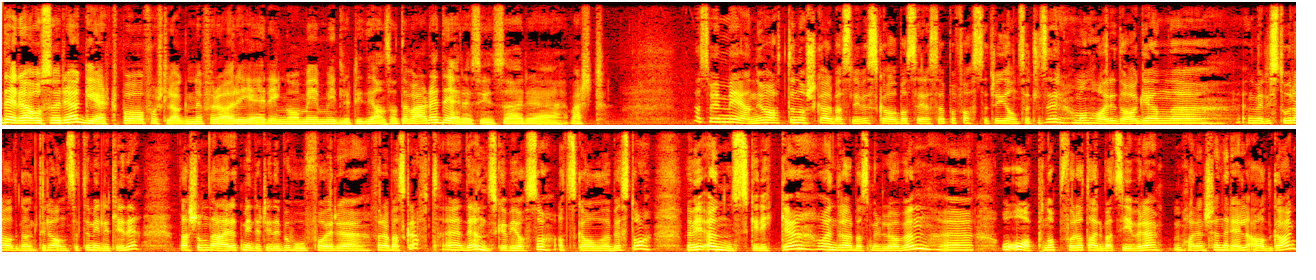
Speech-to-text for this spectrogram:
Dere har også reagert på forslagene fra regjering om midlertidig ansatte. Hva er det dere syns er eh, verst? Altså, vi mener jo at det norske arbeidslivet skal basere seg på faste, trygge ansettelser. og Man har i dag en, eh, en, veldig stor adgang til å ansette midlertidig dersom det er et midlertidig behov for, eh, for, arbeidskraft. Eh, det ønsker vi også at skal bestå. Men vi ønsker ikke å endre arbeidsmiljøloven og åpne opp for at arbeidsgivere har en generell adgang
